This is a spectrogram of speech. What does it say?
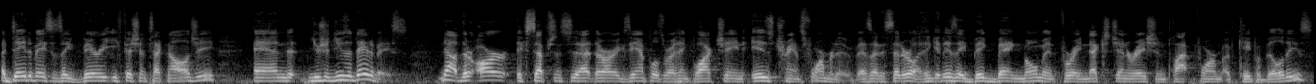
A database is a very efficient technology, and you should use a database. Now, there are exceptions to that. There are examples where I think blockchain is transformative. As I said earlier, I think it is a big bang moment for a next generation platform of capabilities.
